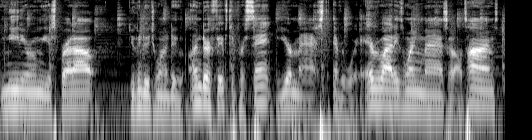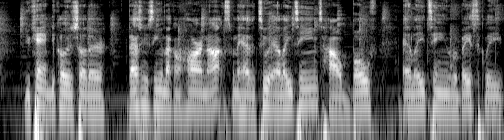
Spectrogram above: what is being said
Meeting room, you're spread out. You can do what you want to do. Under 50%, you're masked everywhere. Everybody's wearing masks at all times. You can't be close to each other. That's when you see like on Hard Knocks when they had the two LA teams, how both LA teams were basically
